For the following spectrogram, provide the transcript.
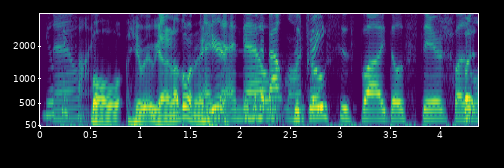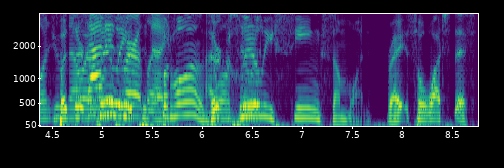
You'll now. be fine. Well, here we got another one right and, here. and Is it now about laundry? the ghost is by those stairs by but, the laundry. but now they're I That is where it lives. but hold on, they're won't do it. clearly seeing someone, right? So watch this.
